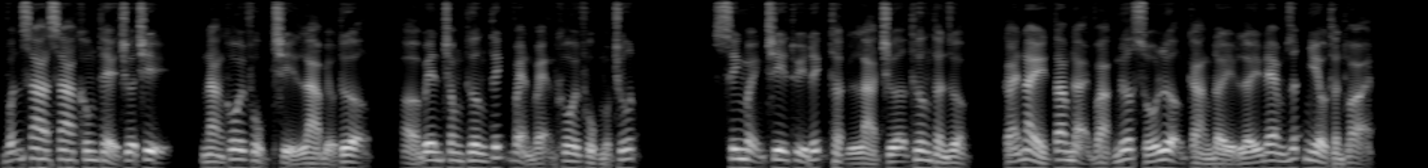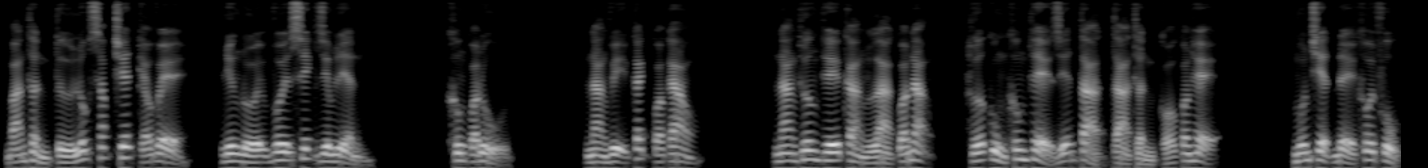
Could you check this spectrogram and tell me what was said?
vẫn xa xa không thể chữa trị, nàng khôi phục chỉ là biểu tượng, ở bên trong thương tích vẹn vẹn khôi phục một chút. Sinh mệnh chi thủy đích thật là chữa thương thần dược, cái này tam đại vạc nước số lượng càng đầy lấy đem rất nhiều thần thoại, bán thần từ lúc sắp chết kéo về, nhưng đối với xích diêm liền không quá đủ. Nàng vị cách quá cao. Nàng thương thế càng là quá nặng, hứa cùng không thể diễn tả tả thần có quan hệ. Muốn triệt để khôi phục,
